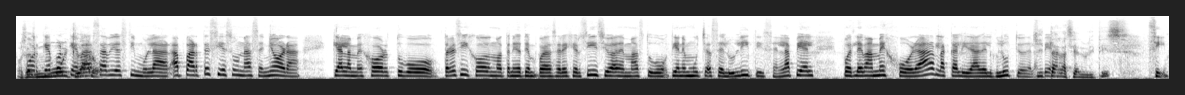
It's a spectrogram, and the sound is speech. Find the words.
O sea, ¿Por qué? Porque claro. vas a bioestimular. Aparte, si es una señora que a lo mejor tuvo tres hijos, no ha tenido tiempo de hacer ejercicio, además tuvo, tiene mucha celulitis en la piel, pues le va a mejorar la calidad del glúteo de la ¿Quita piel. la celulitis? Sí.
